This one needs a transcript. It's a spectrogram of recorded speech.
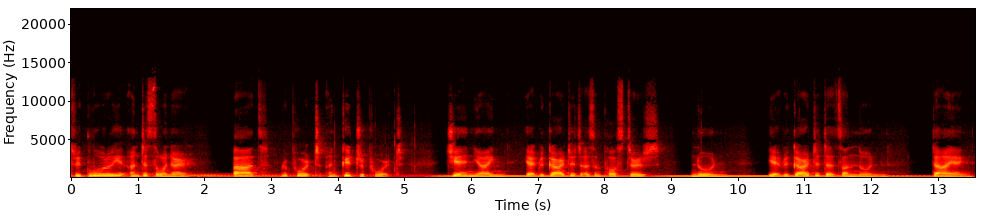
through glory and dishonour, bad report and good report, genuine yet regarded as impostors known, yet regarded as unknown, dying,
